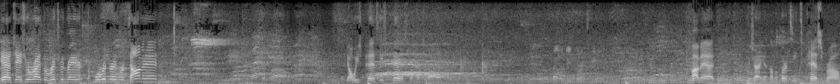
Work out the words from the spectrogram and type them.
Yeah, James, you were right. The Richmond Raiders, the Port Richmond Raiders were dominant. Foul. Yo, he's pissed. He's pissed on the 12. That would be 13. My bad. Let me try again. Number 13 is pissed, bro.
